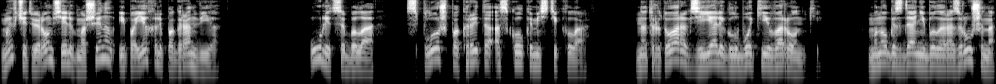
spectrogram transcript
Мы вчетвером сели в машину и поехали по Гран-Виа. Улица была сплошь покрыта осколками стекла. На тротуарах зияли глубокие воронки. Много зданий было разрушено,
